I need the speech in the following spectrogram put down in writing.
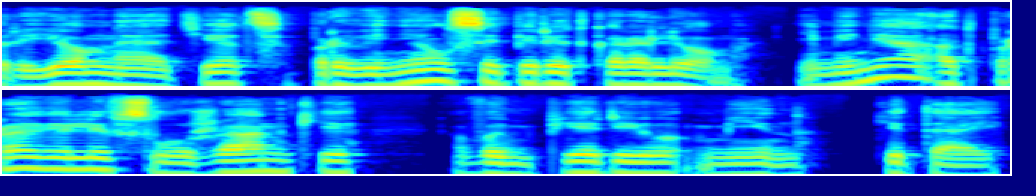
Приемный отец провинился перед королем, и меня отправили в служанки в империю Мин, Китай.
